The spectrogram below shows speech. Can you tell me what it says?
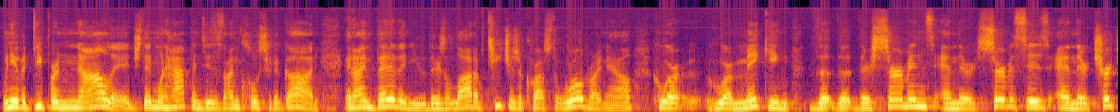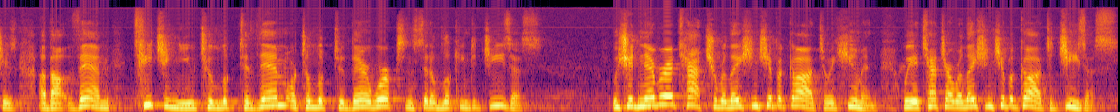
When you have a deeper knowledge, then what happens is I'm closer to God and I'm better than you. There's a lot of teachers across the world right now who are, who are making the, the, their sermons and their services and their churches about them, teaching you to look to them or to look to their works instead of looking to Jesus. We should never attach a relationship with God to a human. We attach our relationship with God to Jesus.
